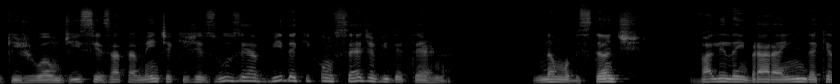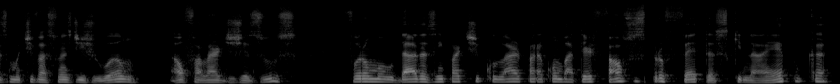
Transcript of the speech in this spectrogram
O que João disse exatamente é que Jesus é a vida que concede a vida eterna. Não obstante, vale lembrar ainda que as motivações de João, ao falar de Jesus, foram moldadas em particular para combater falsos profetas que, na época,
